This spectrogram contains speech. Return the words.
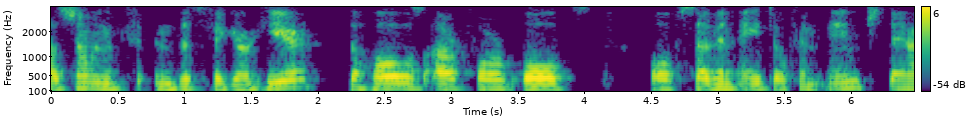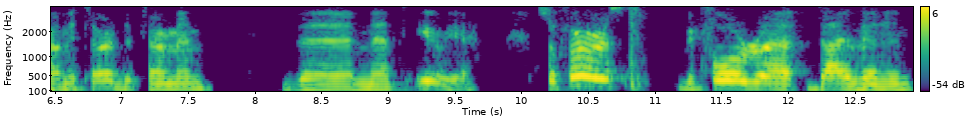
As shown in, this figure here, the holes are for bolts of 7 8 of an inch diameter. Determine the net area. So first, before uh, diving in,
